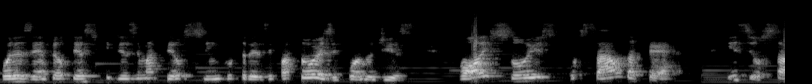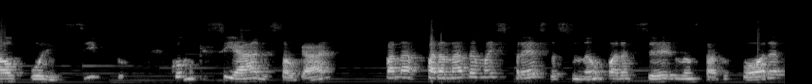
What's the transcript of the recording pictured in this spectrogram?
Por exemplo, é o texto que diz em Mateus 5, 13 e 14, quando diz: Vós sois o sal da terra, e se o sal for insípido, como que se há de salgar? para, para nada mais presta, senão para ser lançado fora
